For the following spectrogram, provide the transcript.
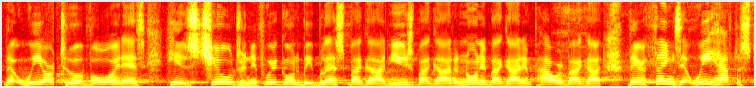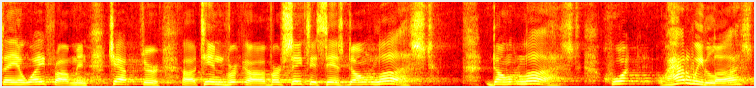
that we are to avoid as his children. If we're going to be blessed by God, used by God, anointed by God, empowered by God, there are things that we have to stay away from. In chapter uh, 10, uh, verse 6, it says, Don't lust. Don't lust. What, how do we lust?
